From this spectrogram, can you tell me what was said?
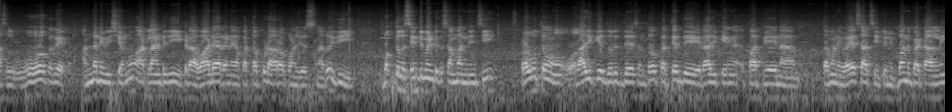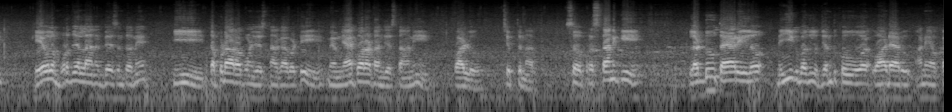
అసలు ఊహక అందని విషయము. అట్లాంటిది ఇక్కడ వాడారనే ఒక తప్పుడు ఆరోపణలు చేస్తున్నారు. ఇది భక్తుల సెంటిమెంట్కు సంబంధించి ప్రభుత్వం రాజకీయ దురుద్దేశంతో ప్రత్యర్థి రాజకీయ పార్టీ అయిన తమని వైఎస్ఆర్సీపీని ఇబ్బంది పెట్టాలని కేవలం బురజల్లా అనే ఉద్దేశంతోనే ఈ తప్పుడు ఆరోపణలు చేస్తున్నారు కాబట్టి మేము న్యాయ పోరాటం చేస్తామని వాళ్ళు చెప్తున్నారు. సో ప్రస్తుతానికి లడ్డూ తయారీలో నెయ్యికి బదులు జంతు కొవ్వు వాడారు అనే ఒక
